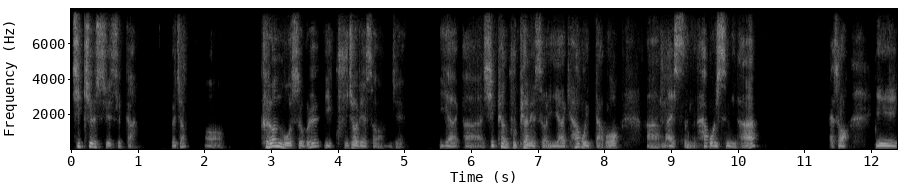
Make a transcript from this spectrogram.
지킬 수 있을까? 그죠? 어, 그런 모습을 이 구절에서 이제 이야, 아, 시편 9편에서 이야기하고 있다고 아, 말씀을 하고 있습니다. 그래서 이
